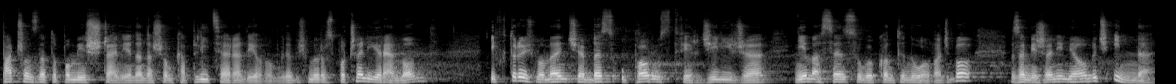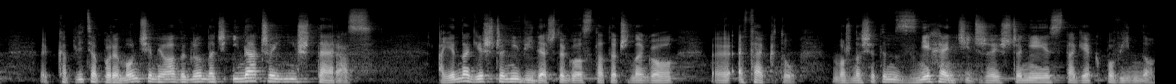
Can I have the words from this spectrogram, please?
patrząc na to pomieszczenie, na naszą kaplicę radiową, gdybyśmy rozpoczęli remont i w którymś momencie bez uporu stwierdzili, że nie ma sensu go kontynuować, bo zamierzenie miało być inne. Kaplica po remoncie miała wyglądać inaczej niż teraz a jednak jeszcze nie widać tego ostatecznego e, efektu. Można się tym zniechęcić, że jeszcze nie jest tak, jak powinno.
